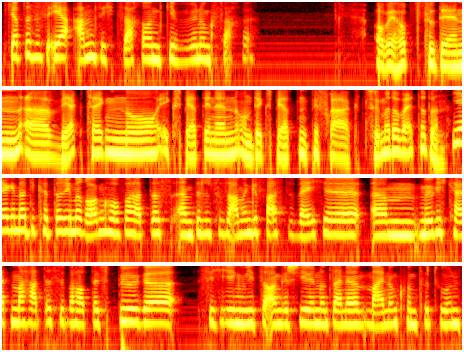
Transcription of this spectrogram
Ich glaube, das ist eher Ansichtssache und Gewöhnungssache. Aber ihr habt zu den äh, Werkzeugen noch Expertinnen und Experten befragt. Sollen wir da weiter tun? Ja, genau. Die Katharina Roggenhofer hat das ein bisschen zusammengefasst, welche ähm, Möglichkeiten man hat, es überhaupt als Bürger sich irgendwie zu engagieren und seine Meinung kundzutun.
